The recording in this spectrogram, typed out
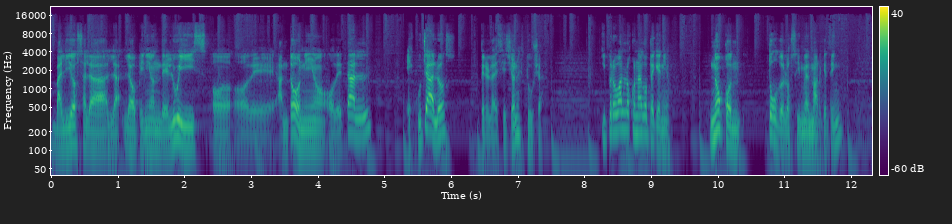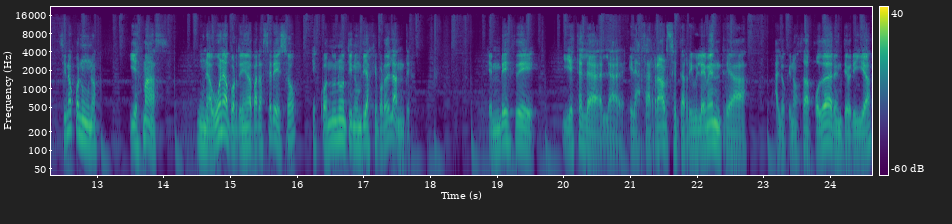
valiosa la, opinión de Luis o, de Antonio o de tal, escúchalos, pero la decisión es tuya. Y probarlo con algo pequeño. No con todos los email marketing, sino con uno. Y es más, una buena oportunidad para hacer eso es cuando uno tiene un viaje por delante. En vez de, y esta es el aferrarse terriblemente a, a lo que nos da poder en teoría,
